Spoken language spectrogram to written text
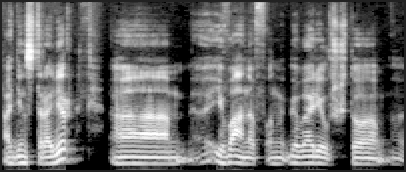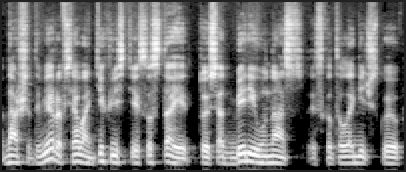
один старовер а, Иванов, он говорил, что наша вера вся в антихристе состоит. То есть, отбери у нас эсхатологическую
